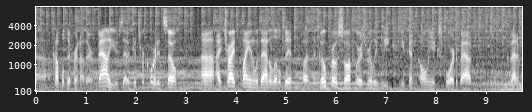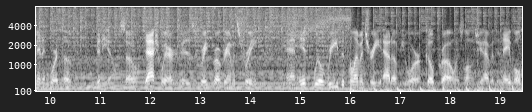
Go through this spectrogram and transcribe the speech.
uh, a couple different other values that it gets recorded. So, uh, I tried playing with that a little bit, but the GoPro software is really weak. You can only export about about a minute worth of video. So Dashware is a great program. It's free, and it will read the telemetry out of your GoPro as long as you have it enabled.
